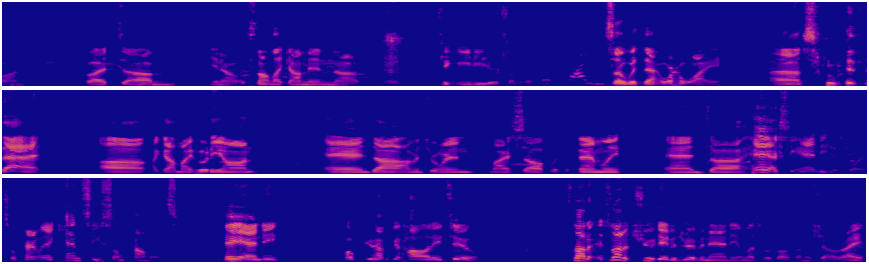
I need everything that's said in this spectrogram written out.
fun, but um, you know, it's not like I'm in um, Tahiti or something. So with that, or Hawaii. Uh, so with that, uh, I got my hoodie on, and uh, I'm enjoying myself with the family. And uh, hey, I see Andy has joined. So apparently, I can see some comments. Hey, Andy. Hope you have a good holiday too. It's not a, it's not a true data driven Andy unless we're both on the show, right?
